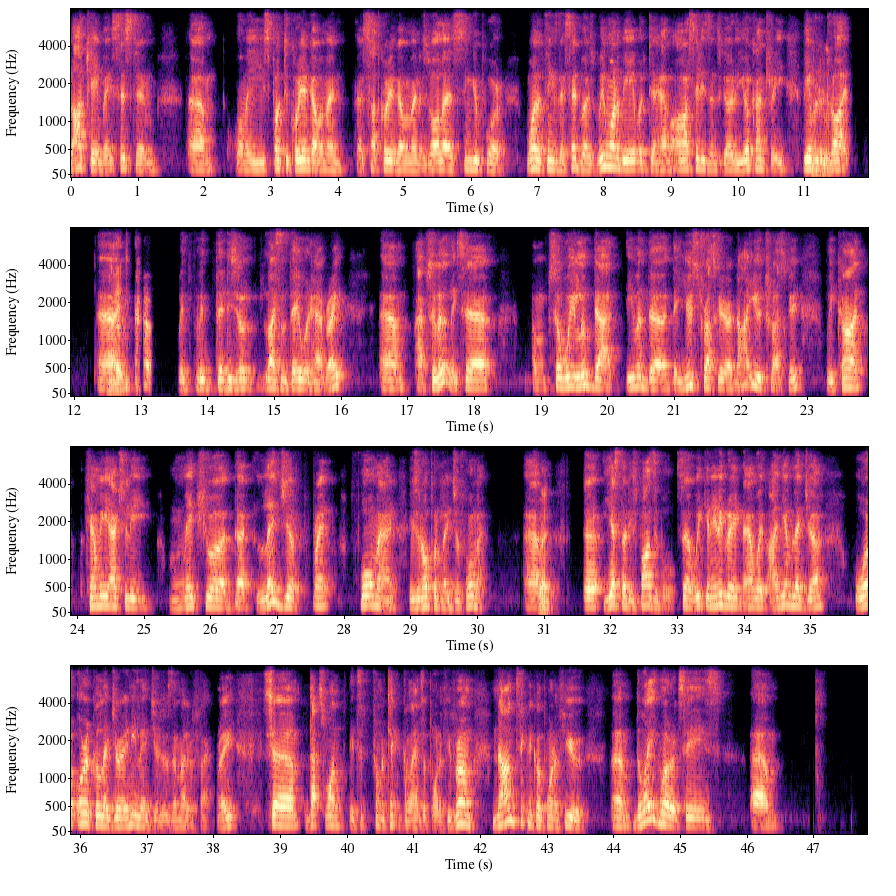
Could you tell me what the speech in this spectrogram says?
blockchain-based system, um, when we spoke to Korean government, uh, South Korean government, as well as Singapore, one of the things they said was, we want to be able to have our citizens go to your country, be able mm-hmm. to drive. Um, right. with with the digital license they would have, right? Um, absolutely. So um, so we looked at even the the use TrustGrid or not use TrustGrid. We can't. Can we actually make sure that ledger format is an open ledger format? Um, right. Uh, yes, that is possible. So we can integrate now with IBM Ledger or Oracle Ledger, any ledger, as a matter of fact, right? So um, that's one. It's from a technical answer point of view. From non-technical point of view, um, the way it works is um,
